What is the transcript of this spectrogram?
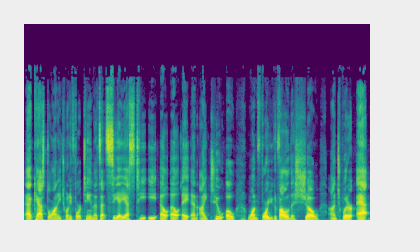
at Castellani2014. That's at C A S T E L L A N I 2014. You can follow this show on Twitter at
